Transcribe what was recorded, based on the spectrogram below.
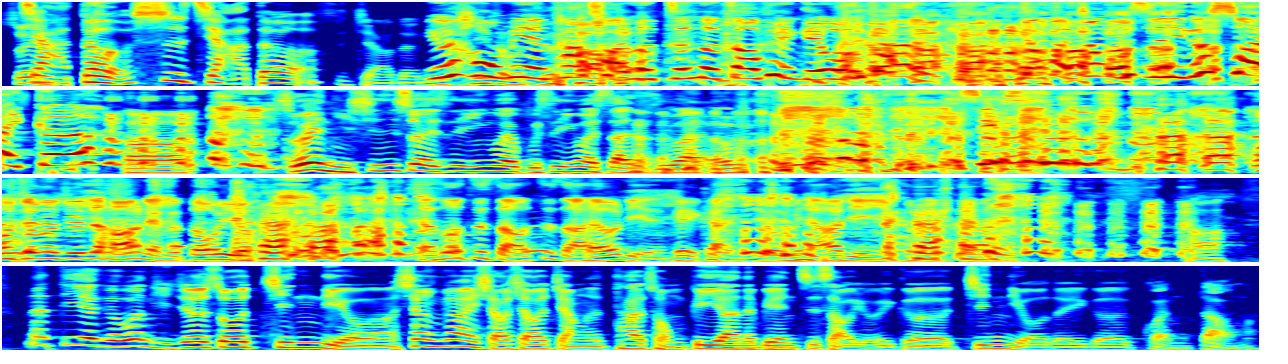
假的是假的。是假的。因为后面他传了真的照片给我看，根本就不是一个帅哥，呃，所以你心碎是因为不是因为三十万，而不是心碎我怎么觉得好像两个都有？想说至少至少还有脸可以看，结果没想到脸也不能看。好。那第二个问题就是说金流啊，像刚才小小讲了，他从 B 安那边至少有一个金流的一个管道嘛。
